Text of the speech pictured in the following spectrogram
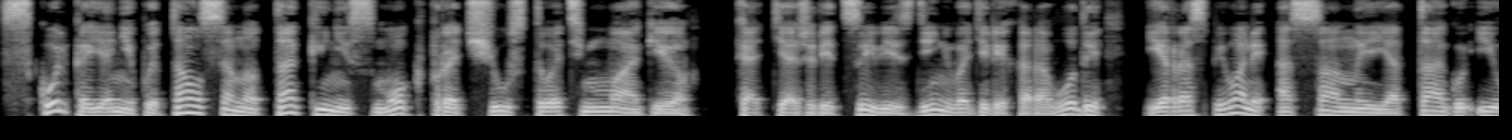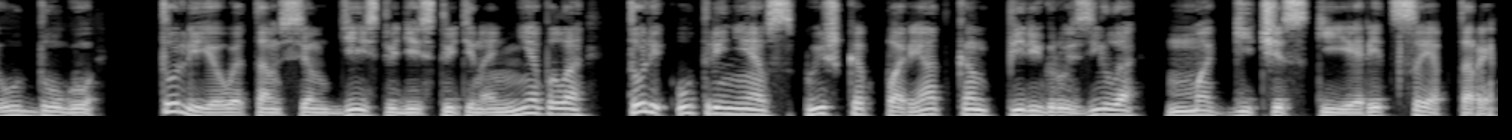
Сколько я не пытался, но так и не смог прочувствовать магию. Хотя жрецы весь день водили хороводы и распевали Асанны, Ятагу и Удугу, то ли ее в этом всем действии действительно не было, то ли утренняя вспышка порядком перегрузила магические рецепторы.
